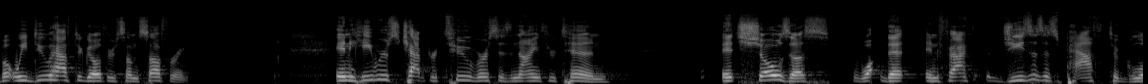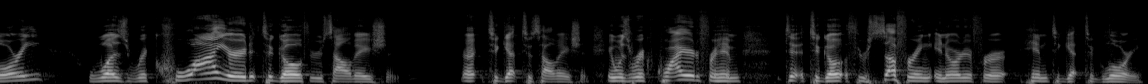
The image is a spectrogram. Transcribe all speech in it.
but we do have to go through some suffering. In Hebrews chapter 2, verses 9 through 10, it shows us what, that, in fact, Jesus' path to glory was required to go through salvation, to get to salvation. It was required for him to, to go through suffering in order for him to get to glory.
